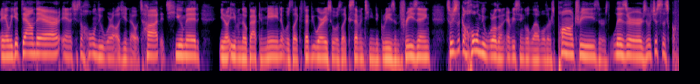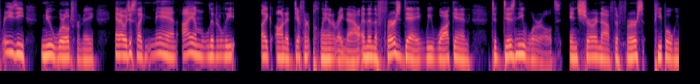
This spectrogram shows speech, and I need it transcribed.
And we get down there and it's just a whole new world. You know, it's hot, it's humid, you know, even though back in Maine it was like February, so it was like 17 degrees and freezing. So it's just like a whole new world on every single level. There's palm trees, there's lizards. It was just this crazy new world for me. And I was just like, man, I am literally like on a different planet right now. And then the first day we walk in to Disney World, and sure enough, the first people we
